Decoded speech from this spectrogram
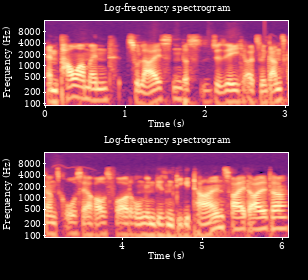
Empowerment zu leisten. Das sehe ich als eine ganz, ganz große Herausforderung in diesem digitalen Zeitalter.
